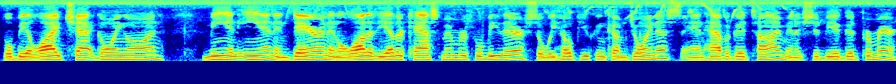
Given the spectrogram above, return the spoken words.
There'll be a live chat going on. Me and Ian and Darren and a lot of the other cast members will be there, so we hope you can come join us and have a good time, and it should be a good premiere.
